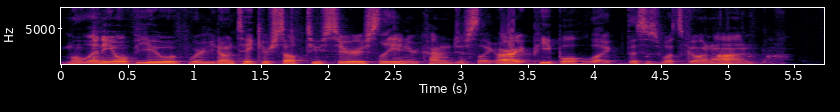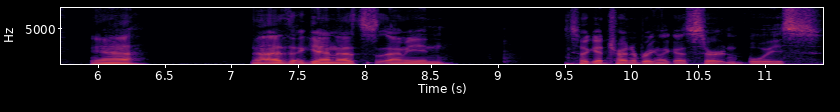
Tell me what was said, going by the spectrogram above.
millennial view of where you don't take yourself too seriously, and you're kind of just like, all right, people, like this is what's going on. Yeah. No, again, that's I mean, so again, trying to bring like a certain voice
